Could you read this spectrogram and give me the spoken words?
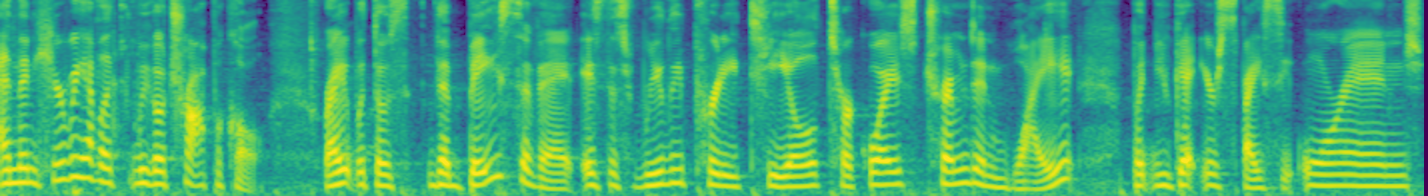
And then here we have like, we go tropical, right? With those, the base of it is this really pretty teal turquoise trimmed in white, but you get your spicy orange,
